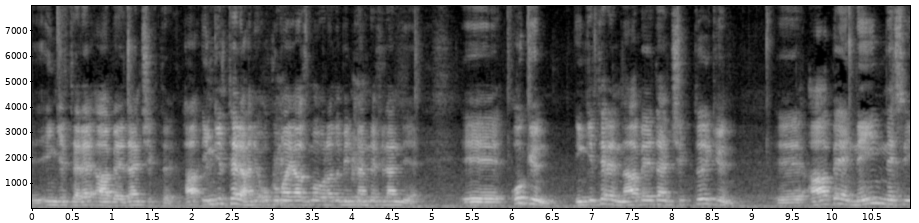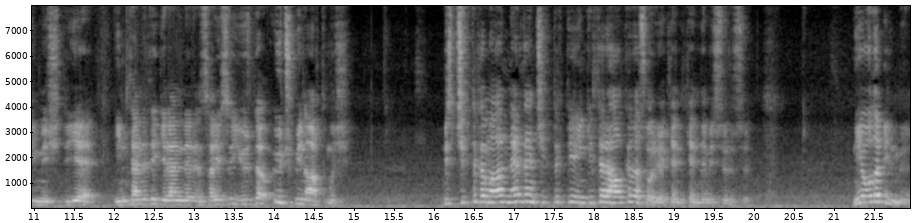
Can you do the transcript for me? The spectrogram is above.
e, İngiltere AB'den çıktı. İngiltere hani okuma yazma oranı bilmem ne filan diye. E, o gün İngiltere'nin AB'den çıktığı gün AB neyin nesiymiş diye internete girenlerin sayısı yüzde 3000 artmış. Biz çıktık ama lan nereden çıktık diye İngiltere halkı da soruyor kendi kendine bir sürüsü. Niye o da bilmiyor.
